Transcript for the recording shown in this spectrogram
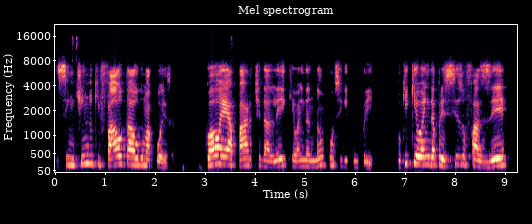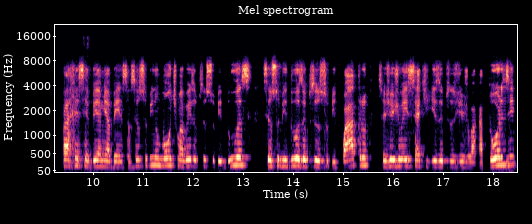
sentindo que falta alguma coisa? Qual é a parte da lei que eu ainda não consegui cumprir? O que, que eu ainda preciso fazer para receber a minha bênção? Se eu subir no monte uma vez, eu preciso subir duas. Se eu subir duas, eu preciso subir quatro. Se eu jejuei sete dias, eu preciso jejuar 14.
